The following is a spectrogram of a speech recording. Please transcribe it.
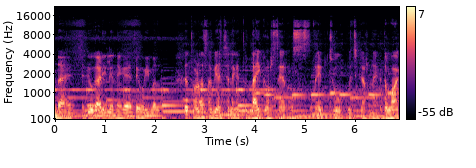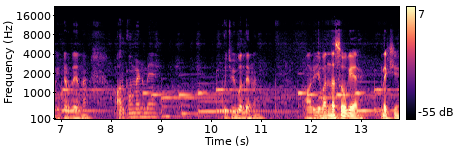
बंदा है जो गाड़ी लेने गए थे वही वाला। तो थोड़ा सा भी अच्छा लगे तो लाइक और शेयर और सब्सक्राइब जो कुछ करना है दबा के कर देना। और कमेंट में कुछ भी बोल देना। और ये बंदा सो गया है देखिए।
